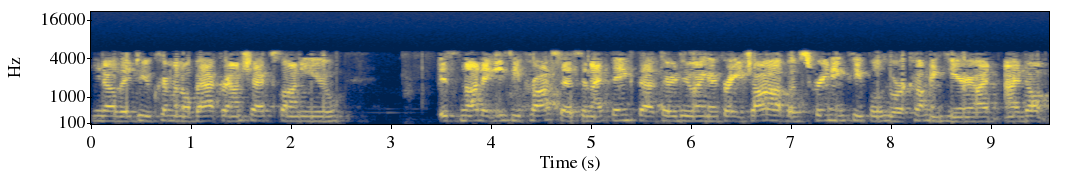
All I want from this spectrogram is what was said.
you know, they do criminal background checks on you. It's not an easy process, and I think that they're doing a great job of screening people who are coming here. I, I don't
